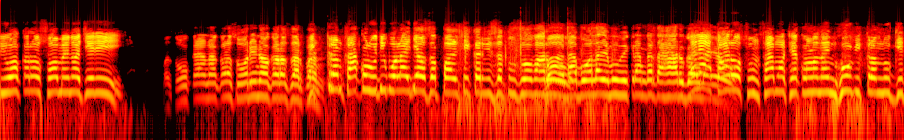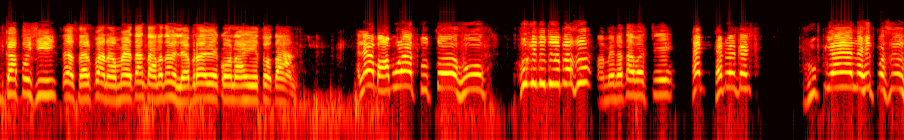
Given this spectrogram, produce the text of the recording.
વિવાહ કરો સો મહિનો ચેરી છોકરા ના કરો સોરી નો કરો સરપંચ. વિક્રમ ઠાકોર સુધી બોલાઈ દેવ છે પાલટી કરવી છે તું જો વારો. ના બોલા હું વિક્રમ કરતા સારું અરે તારો તારો સુનસામાં ઠેકોણો નહીં હું વિક્રમનું ગીત ગાતો છી. સરપંચ અમે તાન તાના તાને તમે લેબરાવે કોણ આહી તો તાન. અલે બાબુડા તું તો હું હું કીધું તું પાછું? અમે નતા વચ્ચે હેડ હેડ વાર રૂપિયા નહીં પછી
